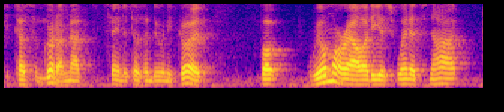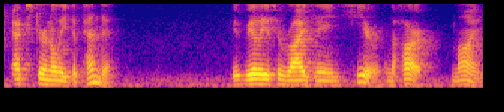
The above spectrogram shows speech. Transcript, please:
it does some good. I'm not saying it doesn't do any good. But real morality is when it's not externally dependent. It really is arising here in the heart, mind.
